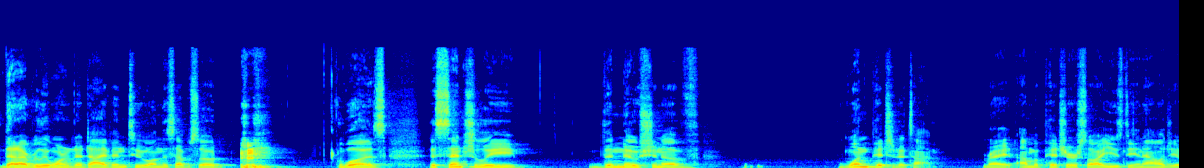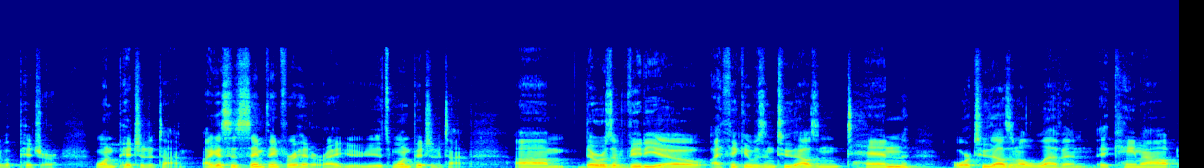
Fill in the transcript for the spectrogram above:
that I really wanted to dive into on this episode was essentially the notion of one pitch at a time, right? I'm a pitcher, so I use the analogy of a pitcher, one pitch at a time. I guess it's the same thing for a hitter, right? It's one pitch at a time. Um, there was a video, I think it was in 2010 or 2011 it came out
